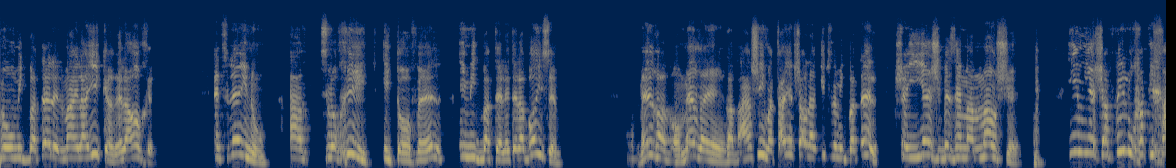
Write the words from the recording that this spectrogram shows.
והוא מתבטל אל מה? אל העיקר, אל האוכל. אצלנו, הצלוחית היא תופל, היא מתבטלת אל הבויסם. אומר אומר אה, רב אשי, מתי אפשר להגיד שזה מתבטל? כשיש בזה ממש. אם יש אפילו חתיכה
